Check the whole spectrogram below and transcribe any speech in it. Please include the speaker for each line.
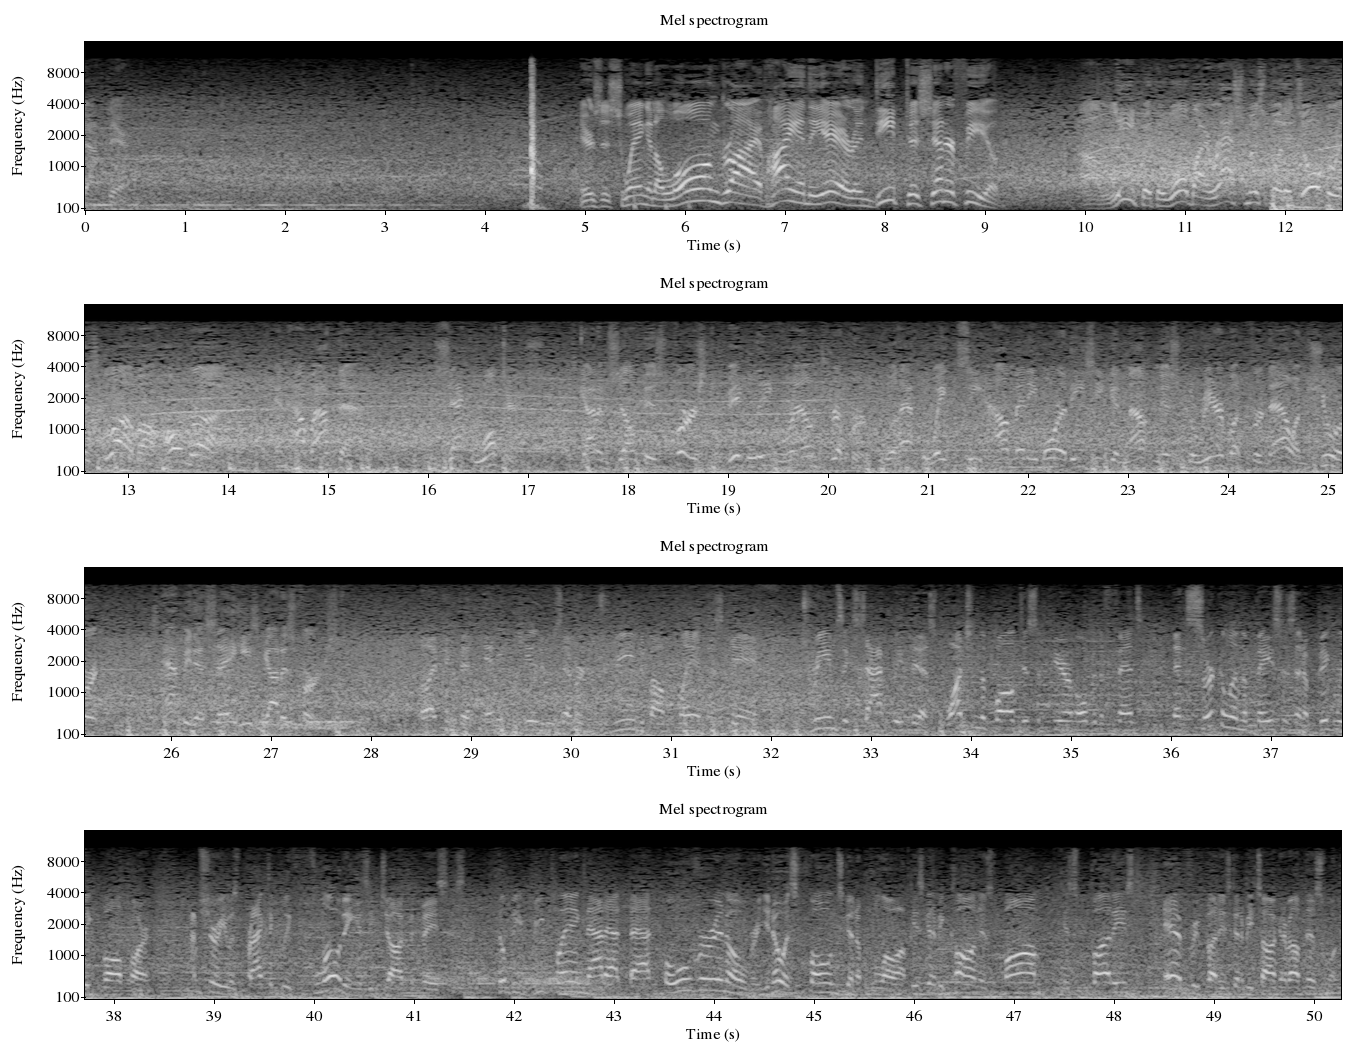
Speaker 1: out there. Here's a swing and a long drive high in the air and deep to center field. A leap at the wall by Rasmus, but it's over his glove. A home run. And how about that? Zach Walters has got himself his first big league round tripper. We'll have to wait and see how many more of these he can mount in his career, but for now, I'm sure he's happy to say he's got his first.
Speaker 2: Well, I think that any kid who's ever dreamed about playing this game dreams exactly this. Watching the ball disappear over the fence, then circling the bases in a big league ballpark. I'm sure he was practically floating as he jogged the bases. He'll be replaying that at bat over and over. You know his phone's going to blow up. He's going to be calling his mom, his buddies. Everybody's going to be talking about this one.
